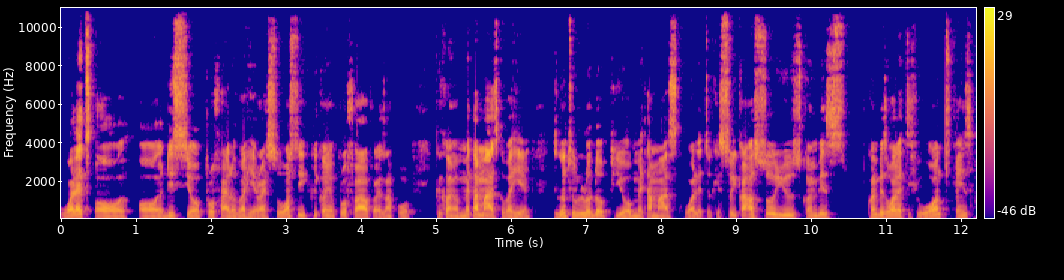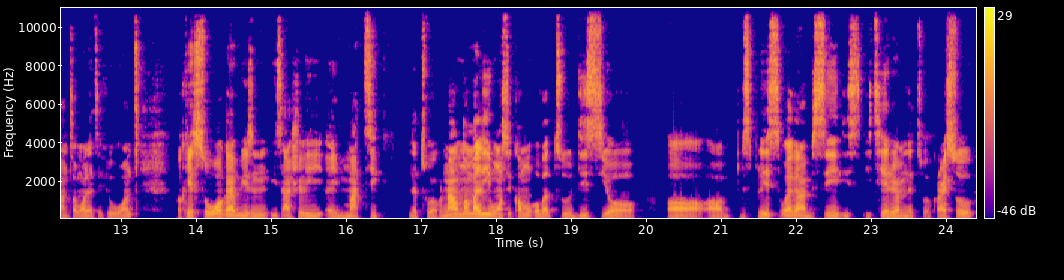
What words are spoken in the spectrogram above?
wallet or or this your profile over here, right? So once you click on your profile, for example, click on your MetaMask over here, it's going to load up your MetaMask wallet. Okay, so you can also use Coinbase Coinbase wallet if you want. You can use Phantom wallet if you want. Okay, so what we're gonna be using is actually a Matic network. Now, normally once you come over to this your uh, uh this place, what you're gonna be seeing is Ethereum network, right? So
